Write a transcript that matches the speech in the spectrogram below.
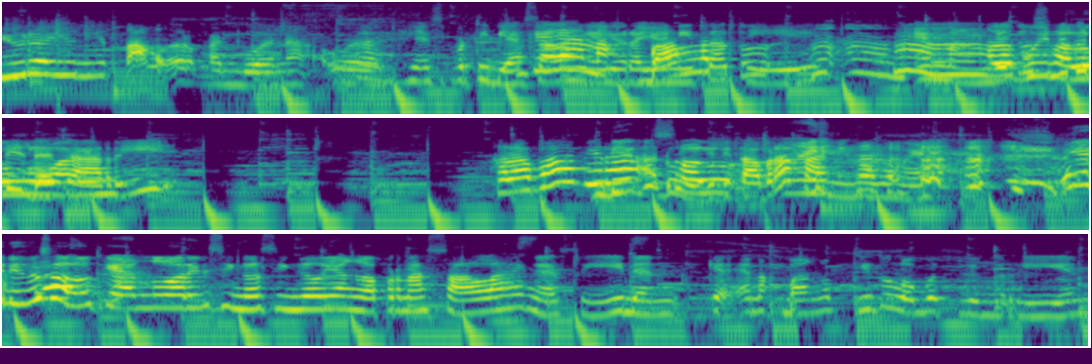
Yura Yunita rekan Buana. Wah, Eh, ya seperti biasa lah Yura Yunita tuh sih. mm-mm, Hmm, emang lagu ini tuh didasari Kenapa Vira? Dia tuh Aduh, selalu- jadi tabrakan nih ngomongnya. Iya dia tuh selalu kayak ngeluarin single-single yang nggak pernah salah ya nggak sih dan kayak enak banget gitu loh buat dengerin.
